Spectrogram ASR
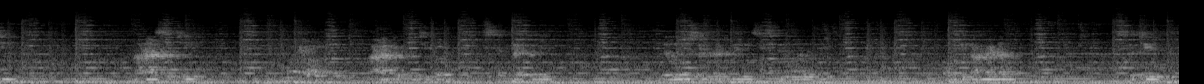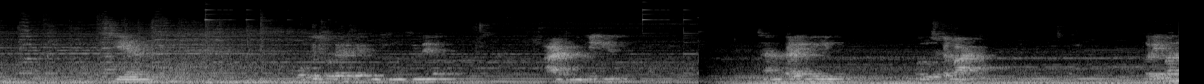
सचिव नारा सचिव नारा सचिव secretary revenue secretary Ankita madam? सचिव सीएम वो भी छोड़े थे। मुख्यमंत्री ने आज मीटिंग ली जानकारी दी और उसके बाद करीबन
